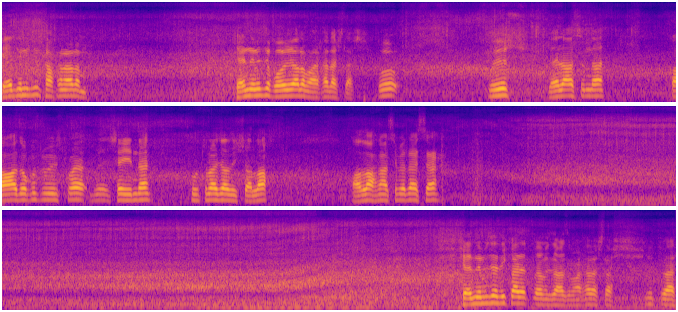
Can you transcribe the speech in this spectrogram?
Kendimizi sakınalım. Kendimizi koruyalım arkadaşlar. Bu virüs belasından K9 virüs şeyinden kurtulacağız inşallah. Allah nasip ederse kendimize dikkat etmemiz lazım arkadaşlar. Lütfen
